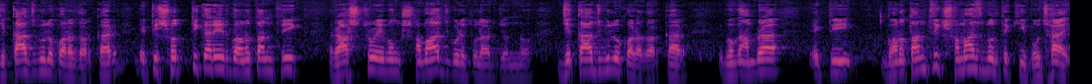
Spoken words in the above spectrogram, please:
যে কাজগুলো করা দরকার, একটি সত্যিকারের গণতান্ত্রিক রাষ্ট্র এবং সমাজ গড়ে তোলার জন্য যে কাজগুলো করা দরকার এবং আমরা একটি গণতান্ত্রিক সমাজ বলতে কি বোঝায়,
